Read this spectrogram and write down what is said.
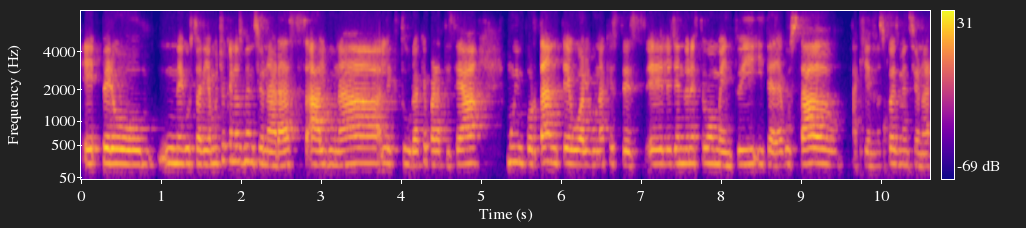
Eh, pero me gustaría mucho que nos mencionaras alguna lectura que para ti sea muy importante o alguna que estés eh, leyendo en este momento y, te haya gustado. ¿A quién nos puedes mencionar?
